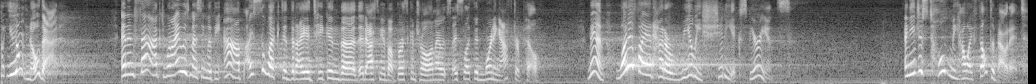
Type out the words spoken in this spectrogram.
But you don't know that. And in fact, when I was messing with the app, I selected that I had taken the, it asked me about birth control, and I, was, I selected morning after pill. Man, what if I had had a really shitty experience? And you just told me how I felt about it.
